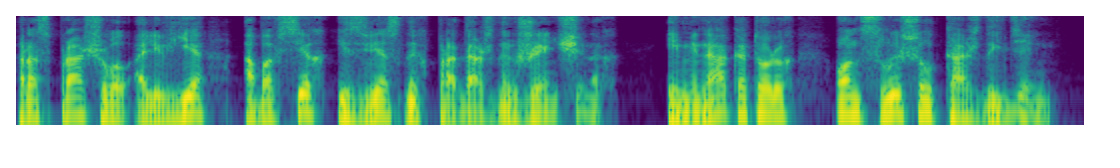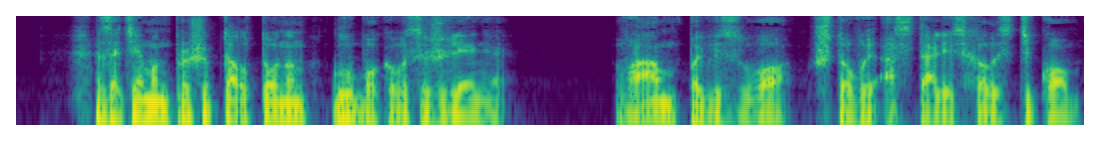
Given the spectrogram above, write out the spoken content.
расспрашивал Оливье обо всех известных продажных женщинах, имена которых он слышал каждый день. Затем он прошептал тоном глубокого сожаления. «Вам повезло, что вы остались холостяком.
